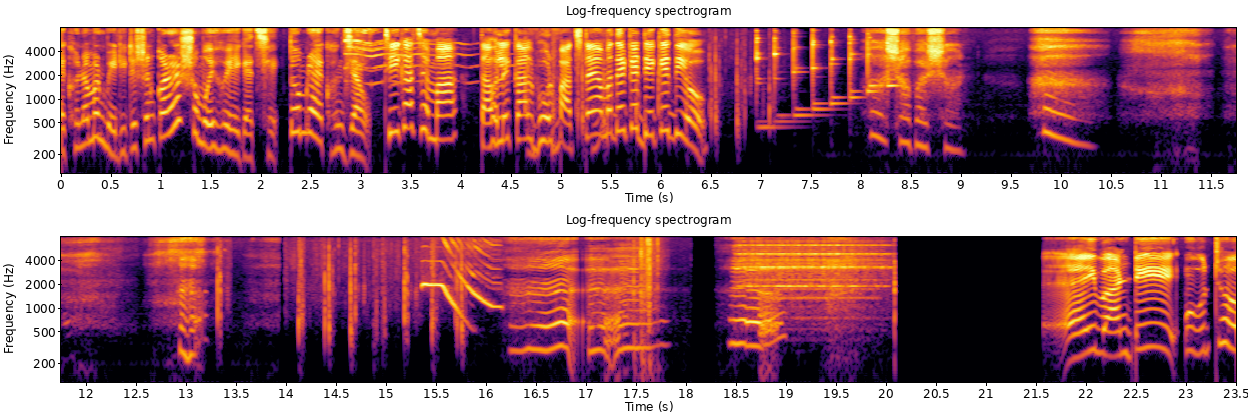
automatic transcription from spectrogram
এখন আমার মেডিটেশন করার সময় হয়ে গেছে। তোমরা এখন যাও। ঠিক আছে মা। তাহলে কাল ভোর পাঁচটায় আমাদেরকে ডেকে দিও। সবাসন এই বান্টি উঠো।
